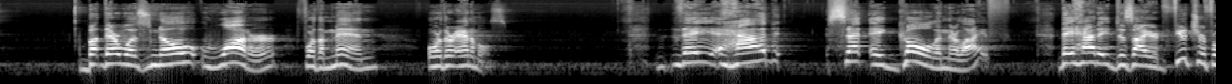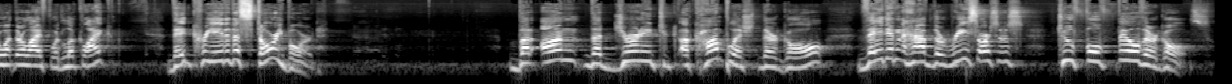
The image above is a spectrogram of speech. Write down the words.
But there was no water for the men or their animals. They had set a goal in their life, they had a desired future for what their life would look like, they'd created a storyboard. But on the journey to accomplish their goal, they didn't have the resources to fulfill their goals.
